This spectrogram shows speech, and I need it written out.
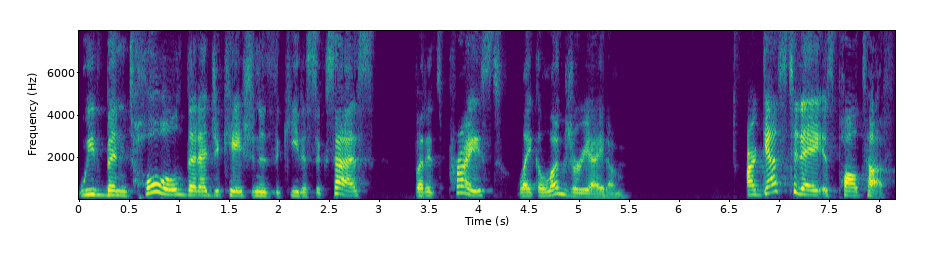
We've been told that education is the key to success, but it's priced like a luxury item. Our guest today is Paul Tough.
